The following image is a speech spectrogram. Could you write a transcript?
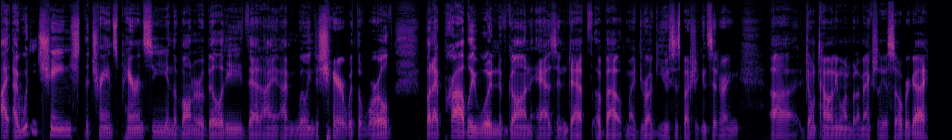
I, I, wouldn't change the transparency and the vulnerability that I, am willing to share with the world, but I probably wouldn't have gone as in depth about my drug use, especially considering uh, don't tell anyone, but I'm actually a sober guy.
